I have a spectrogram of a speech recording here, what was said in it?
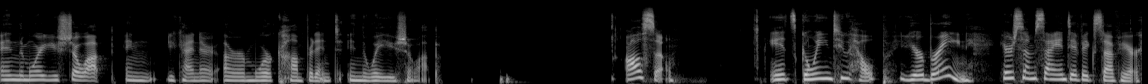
and the more you show up and you kind of are more confident in the way you show up. Also, it's going to help your brain. Here's some scientific stuff here.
